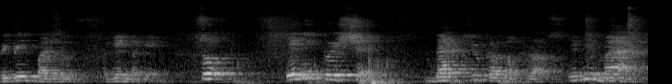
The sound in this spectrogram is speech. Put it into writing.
repeat myself again and again. So any question that you come across, any math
